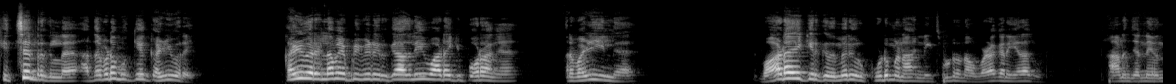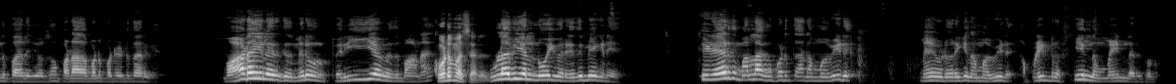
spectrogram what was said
கிச்சன் இருக்குல்ல அதை விட முக்கியம் கழிவறை. கழிவறை இல்லாமல் எப்படி வீடு இருக்குது அதுலேயும் வாடகைக்கு போகிறாங்க வேறு வழி இல்லை. வாடகைக்கு இருக்கிறது மாதிரி ஒரு கொடுமை நான் இன்னைக்கு சொல்கிறேன் நான் வழக்கறிஞராக சொல்கிறேன் நானும் சென்னை வந்து பதினஞ்சு வருஷம் படாத பாடுபட்டுட்டு தான் இருக்கேன். வாடகையில் இருக்கிறது மாதிரி ஒரு பெரிய விதமான கொடுமை சார் உளவியல் நோய் வேறு எதுவுமே கிடையாது. கீழே இருந்து மல்லாக்க படுத்தா நம்ம வீடு மே வீடு வரைக்கும் நம்ம வீடு அப்படின்ற ஃபீல் நம்ம மைண்டில் இருக்கணும்.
